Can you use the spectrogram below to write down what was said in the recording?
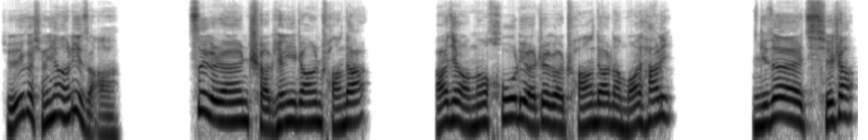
举一个形象的例子啊，四个人扯平一张床单，而且我们忽略这个床单的摩擦力，你在其上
